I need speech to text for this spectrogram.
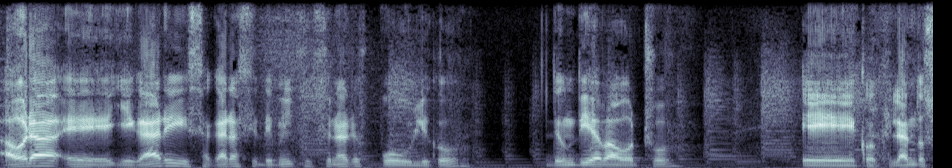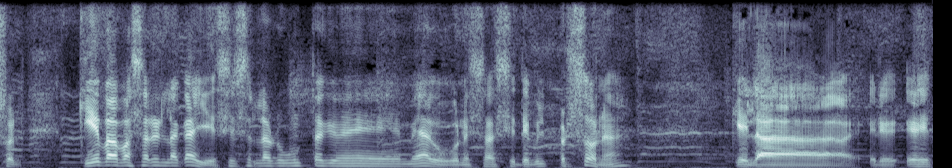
Ahora, eh, llegar y sacar a 7.000 funcionarios públicos de un día para otro, eh, congelando sueldos. ¿Qué va a pasar en la calle? Esa es la pregunta que me, hago con esas 7.000 personas. que la eh,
